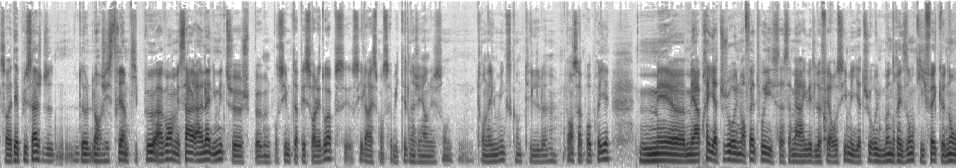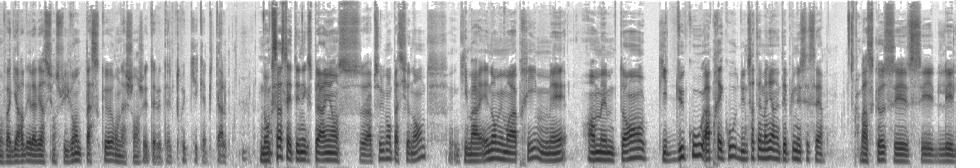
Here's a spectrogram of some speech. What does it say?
Ça aurait été plus sage de, l'enregistrer un petit peu avant, mais ça, à la limite, je, peux aussi me taper sur les doigts, parce que c'est aussi la responsabilité de l'ingénieur du son de tourner le mix quand il pense approprié. Mais, euh, après, il y a toujours une. En fait, oui, ça m'est arrivé de le faire aussi, mais il y a toujours une bonne raison qui fait que non, on va garder la version suivante parce qu'on a changé tel ou tel truc qui est capital. Donc, ça, ça a été une expérience absolument passionnante, qui m'a énormément appris, mais en même temps qui, du coup, après coup, d'une certaine manière, n'était plus nécessaire parce que c'est, les,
